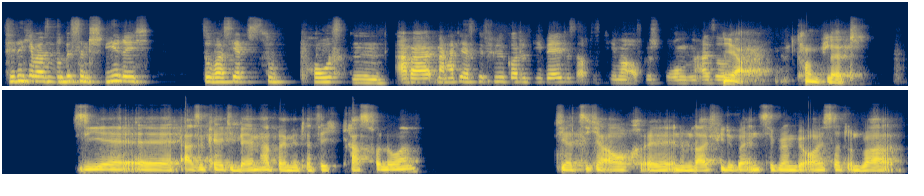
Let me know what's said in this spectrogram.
Finde ich aber so ein bisschen schwierig, sowas jetzt zu posten. Aber man hat ja das Gefühl, Gott und die Welt ist auf das Thema aufgesprungen. Also ja, komplett. Sie, äh, also Katie Bam hat bei mir tatsächlich krass verloren. Die hat sich ja auch äh, in einem Live-Video bei Instagram geäußert und war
